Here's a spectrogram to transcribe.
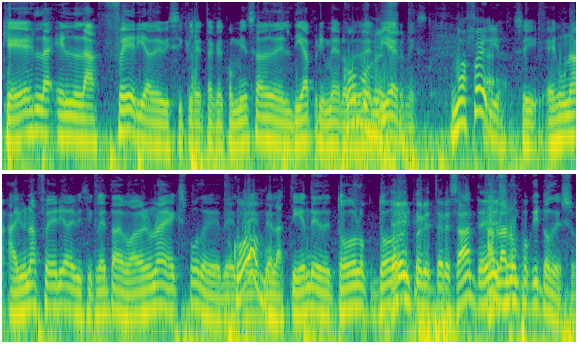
que es la, en la feria de bicicleta que comienza desde el día primero, ¿Cómo desde el eso? viernes. ¿Una feria? Ah, sí, es una, hay una feria de bicicleta, va a haber una expo de, de, de- ¿Cómo? de las tiendas y de todo lo todo Ey, pero interesante Hablan eso. un poquito de eso.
